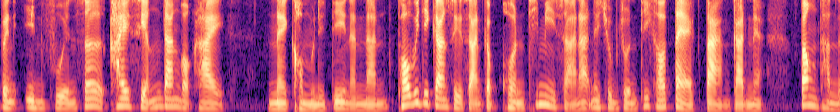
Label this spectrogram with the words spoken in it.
เป็นอินฟลูเอนเซอร์ ใครเสียงดังกว่าใคร ใน community นั้นๆ เพราะวิธีการสื่อสารกับคนที่มีสถานะในชุมชนที่เขาแตกต่างกันเนี่ยต้องทำใน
